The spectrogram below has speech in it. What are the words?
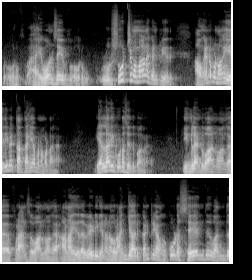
ஒரு ஐ ஓன்ட் சே ஒரு ஒரு சூட்சமமான கண்ட்ரி அது. அவங்க என்ன பண்ணுவாங்க எதையுமே தான் தனியாக பண்ண மாட்டாங்க. எல்லாரையும் கூட சேர்த்துப்பாங்க. இங்கிலாந்து வான்வாங்க ஃப்ரான்ஸை வான்வாங்க ஆனால் இதில் வேடிக்கை என்னென்னா ஒரு அஞ்சாறு கண்ட்ரி அவங்க கூட சேர்ந்து வந்து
